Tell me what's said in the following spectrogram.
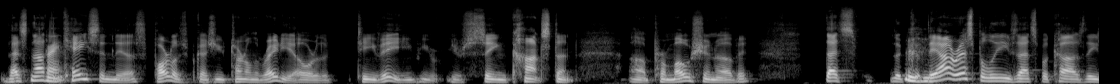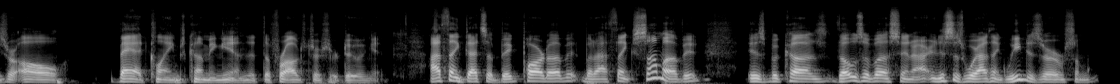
That's not Right. the case in this. Partly because you turn on the radio or the TV, you're, you're seeing constant uh, promotion of it. That's the Mhm. the IRS believes that's because these are all bad claims coming in that the fraudsters are doing it. I think that's a big part of it, but I think some of it is because those of us in our and this is where I think we deserve some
